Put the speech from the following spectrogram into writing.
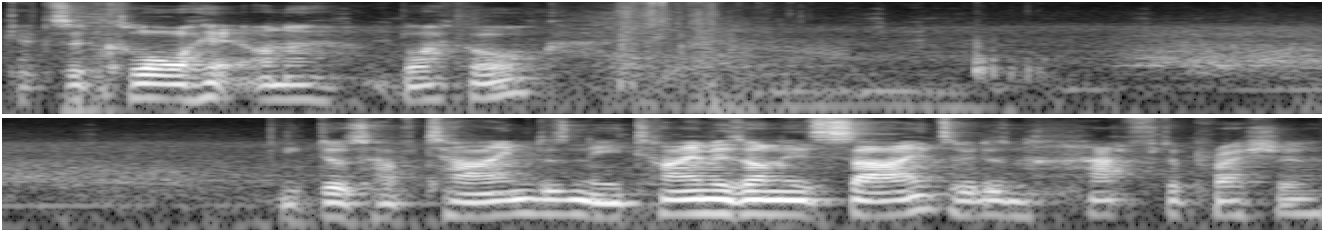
Gets a claw hit on a Black Orc. He does have time, doesn't he? Time is on his side, so he doesn't have to pressure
